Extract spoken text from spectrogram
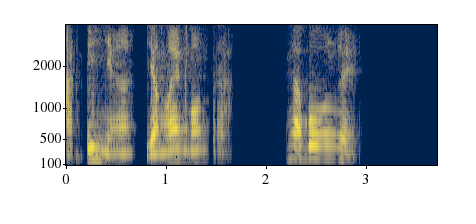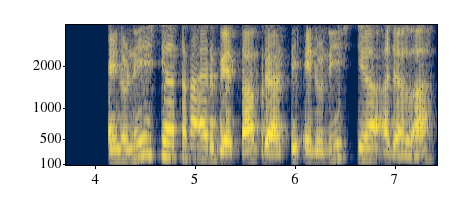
Artinya yang lain ngontrak. Nggak boleh. Indonesia tanah air beta berarti Indonesia adalah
